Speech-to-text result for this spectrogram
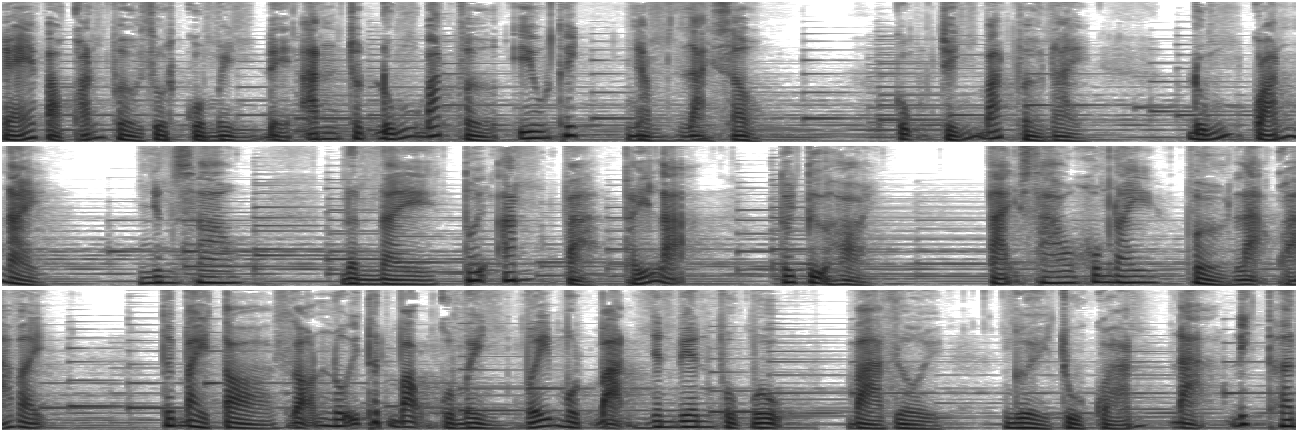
ghé vào quán phở ruột của mình để ăn cho đúng bát phở yêu thích nhằm giải sầu. Cũng chính bát phở này đúng quán này. Nhưng sao? Lần này tôi ăn và thấy lạ. Tôi tự hỏi, tại sao hôm nay phở lạ quá vậy? Tôi bày tỏ rõ nỗi thất vọng của mình với một bạn nhân viên phục vụ và rồi người chủ quán đã đích thân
